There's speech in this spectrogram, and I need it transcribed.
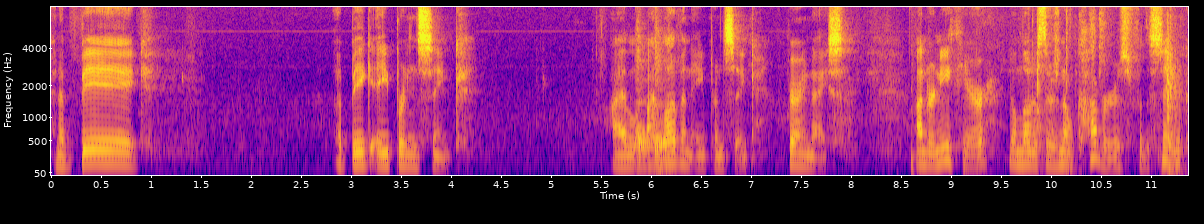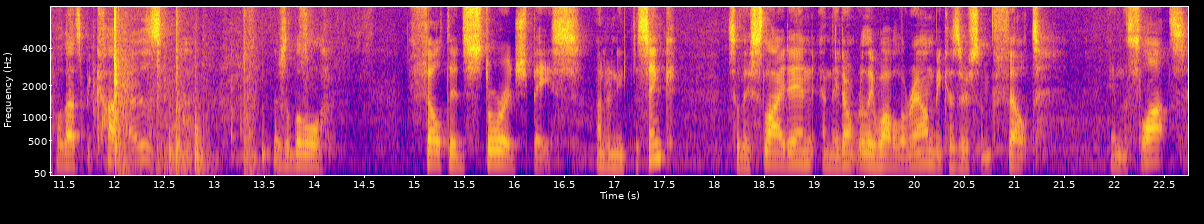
And a big, a big apron sink. I, I love an apron sink. Very nice. Underneath here, you'll notice there's no covers for the sink. Well, that's because there's a little felted storage space underneath the sink. So they slide in and they don't really wobble around because there's some felt in the slots.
